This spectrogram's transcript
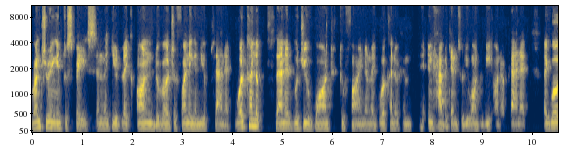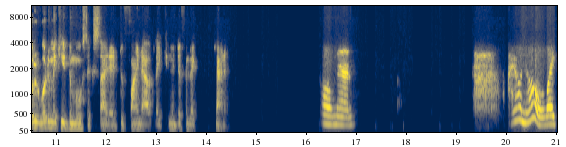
venturing into space and like you're like on the verge of finding a new planet. What kind of planet would you want to find and like what kind of inhabitants would you want to be on a planet? Like what would- what would make you the most excited to find out like in a different like planet? Oh man. I don't know. Like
